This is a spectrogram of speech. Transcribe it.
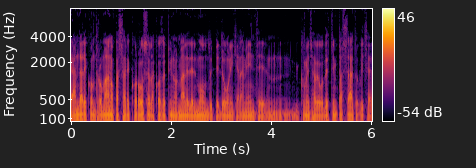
Cioè andare contromano, passare con rosso è la cosa più normale del mondo, i pedoni chiaramente, mm, come già avevo detto in passato, qui c'è,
